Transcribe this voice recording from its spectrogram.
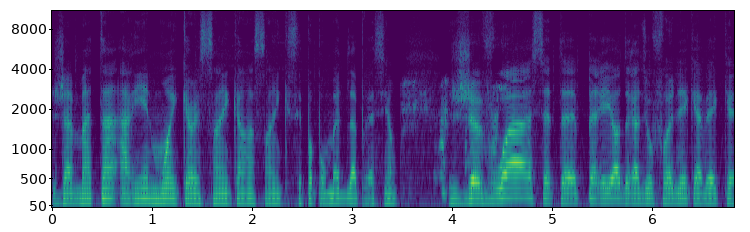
je m'attends à rien de moins qu'un 5 en 5. C'est pas pour mettre de la pression. Je vois cette euh, période radiophonique avec euh,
